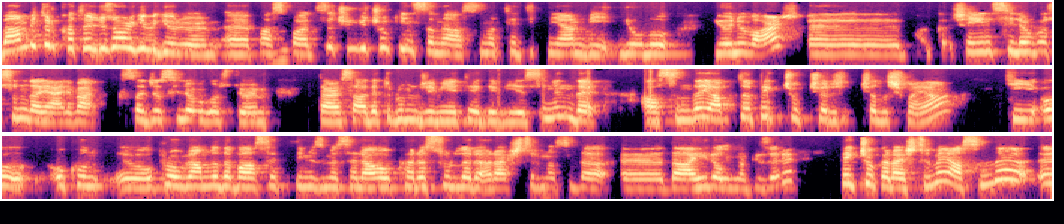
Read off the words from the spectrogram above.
Ben bir tür katalizör gibi görüyorum e, Paspartis'i. Çünkü çok insanı aslında tetikleyen bir yolu, yönü var. E, şeyin Silogos'un da yani ben kısaca Silogos diyorum. Dersadet Rum Cemiyeti Edebiyesi'nin de aslında yaptığı pek çok çalışmaya ki o, o, o programda da bahsettiğimiz mesela o kara surları araştırması da e, dahil olmak üzere pek çok araştırmaya aslında e,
